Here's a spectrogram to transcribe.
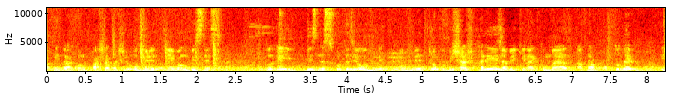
আপনি তো এখন পাশাপাশি অভিনেত্রী এবং বিজনেসম্যান তো এই বিজনেস করতে যে অভিনেত্রী অভিনেত্রী অপু বিশ্বাস হারিয়ে যাবে কিনা কিংবা আপনার ভক্তদের এই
